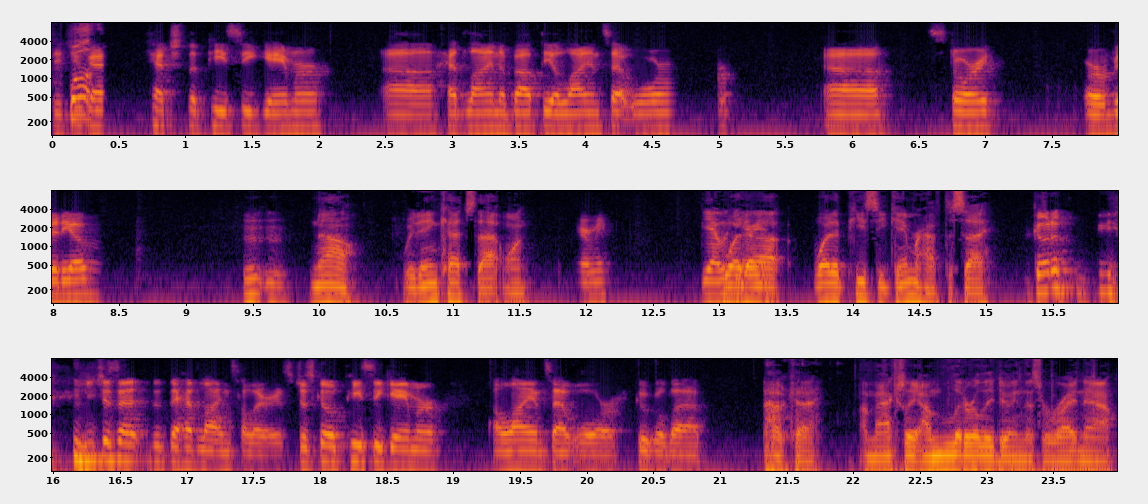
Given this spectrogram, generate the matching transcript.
did you Well- guys catch the PC Gamer uh, headline about the Alliance at War uh, story or video? Mm-mm. no, we didn't catch that one. Hear me? Yeah, we What hear you. uh, what did PC Gamer have to say? Go to you just had, the headline's hilarious. Just go PC Gamer Alliance at War. Google that. Okay. I'm actually I'm literally doing this right now.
